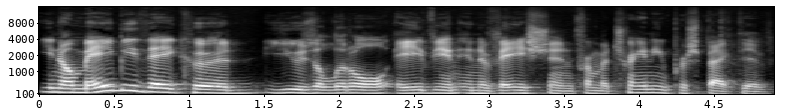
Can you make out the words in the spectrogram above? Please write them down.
you know, maybe they could use a little avian innovation from a training perspective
